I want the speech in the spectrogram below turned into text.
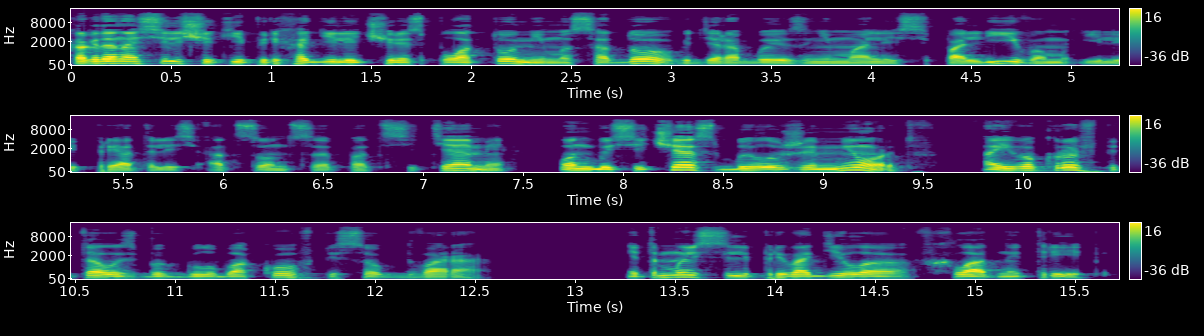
Когда носильщики переходили через плато мимо садов, где рабы занимались поливом или прятались от солнца под сетями, он бы сейчас был уже мертв, а его кровь питалась бы глубоко в песок двора. Эта мысль приводила в хладный трепет.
